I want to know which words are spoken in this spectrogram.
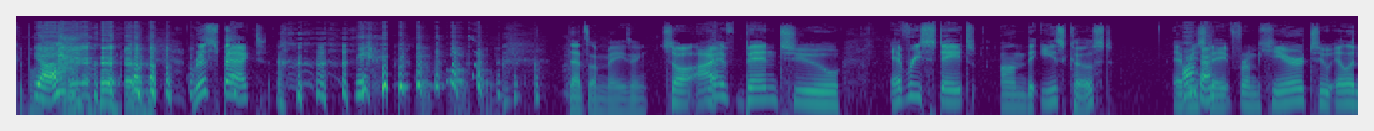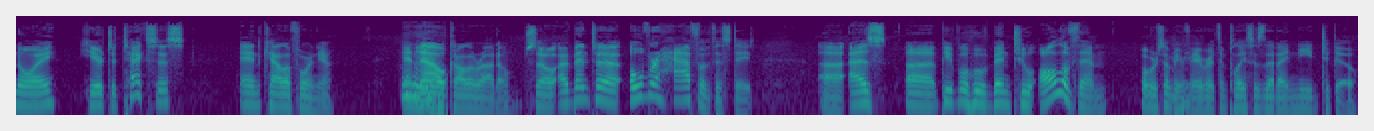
good point. yeah, Respect. That's awesome. That's amazing. So I've been to every state on the East Coast, every Okay. state from here to Illinois, here to Texas, and California, and Mhm. now Colorado. So I've been to over half of the states. Uh, as uh, people who've been to all of them, what were some of your favorites and places that I need to go?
